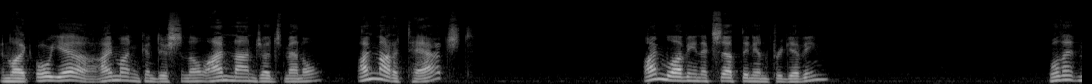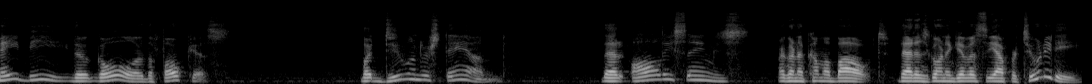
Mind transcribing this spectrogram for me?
and like, oh yeah, I'm unconditional, I'm non judgmental, I'm not attached, I'm loving, accepting, and forgiving. Well, that may be the goal or the focus. But do understand that all these things are going to come about that is going to give us the opportunity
